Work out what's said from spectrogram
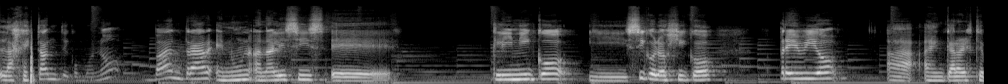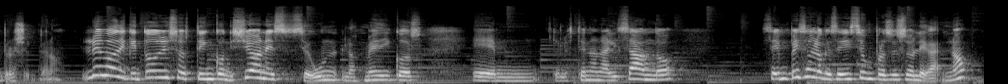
la gestante como no, va a entrar en un análisis eh, clínico y psicológico previo a, encarar este proyecto. ¿no? Luego de que todo eso esté en condiciones, según los médicos em, que lo estén analizando, se empieza lo que se dice un proceso legal, ¿no?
